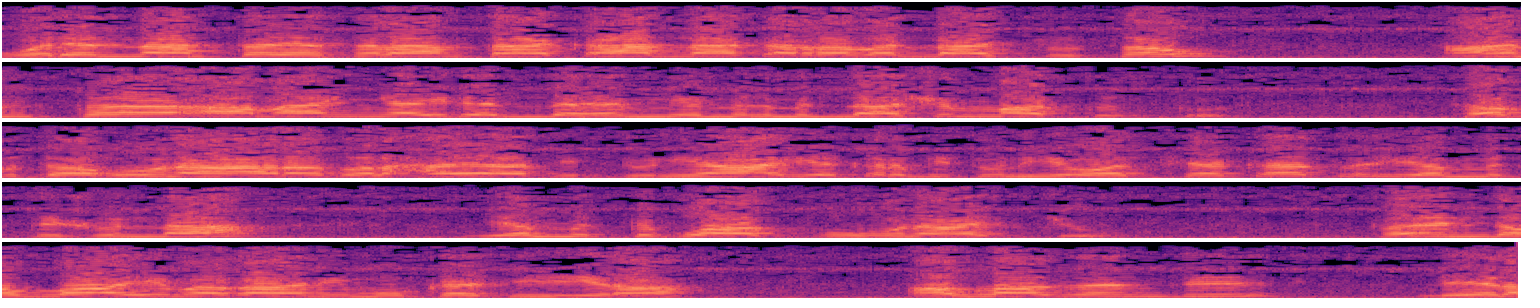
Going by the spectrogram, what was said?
ወደ እናንተ የሰላምታ ቃል ላቀረበላችሁ ሰው አንተ አማኝ አይደለህም የሚል ምላሽም አትስጡት። ተብተጉን አረዶ ልሐያት ዱኒያ የቅርቢቱን ህይወት ሸቀጥ የምትሹና የምትጓጉ ሁናችሁ ፈእንደ ላህ መጋኒሙ ከቲራ አላህ ዘንድ ሌላ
